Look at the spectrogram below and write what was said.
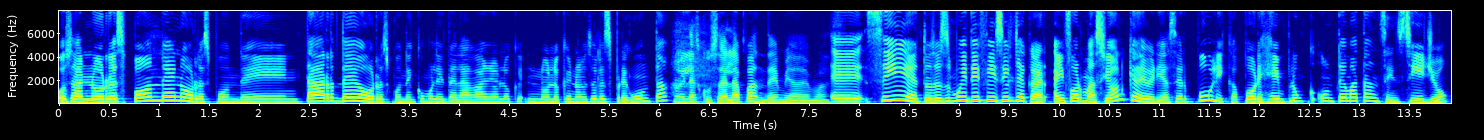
O sea, no responden o responden tarde o responden como les da la gana, lo que, no lo que uno se les pregunta. No, y la excusa de la pandemia, además. Eh, sí, entonces es muy difícil llegar a información que debería ser pública. Por ejemplo, un, tema tan sencillo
